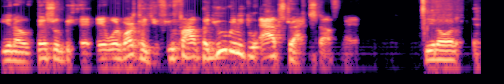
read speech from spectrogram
You know, this would be it, it would work because if you found but you really do abstract stuff, man. You know.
